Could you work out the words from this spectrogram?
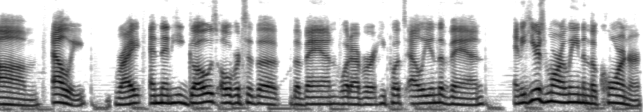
um Ellie, right? And then he goes over to the the van, whatever. He puts Ellie in the van, and he hears Marlene in the corner.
